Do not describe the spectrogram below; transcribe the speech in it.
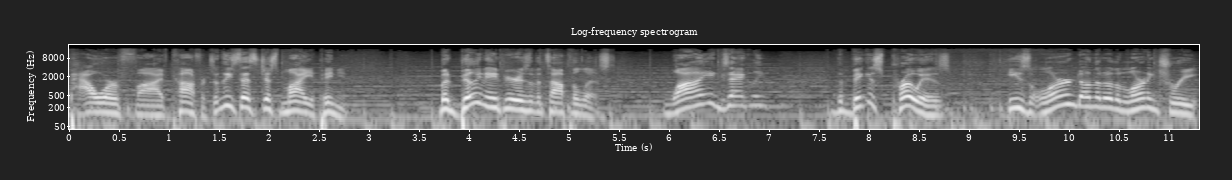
Power Five conference. At least that's just my opinion. But Billy Napier is at the top of the list. Why exactly? The biggest pro is he's learned under the learning tree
